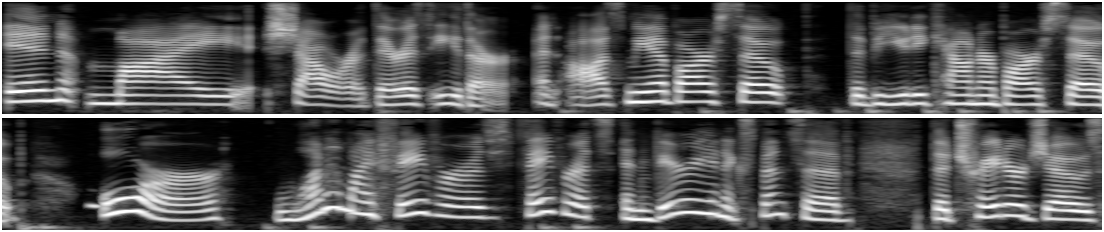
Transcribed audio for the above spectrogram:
in my shower there is either an osmia bar soap the Beautycounter bar soap or one of my favorites favorites and very inexpensive the trader joe's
